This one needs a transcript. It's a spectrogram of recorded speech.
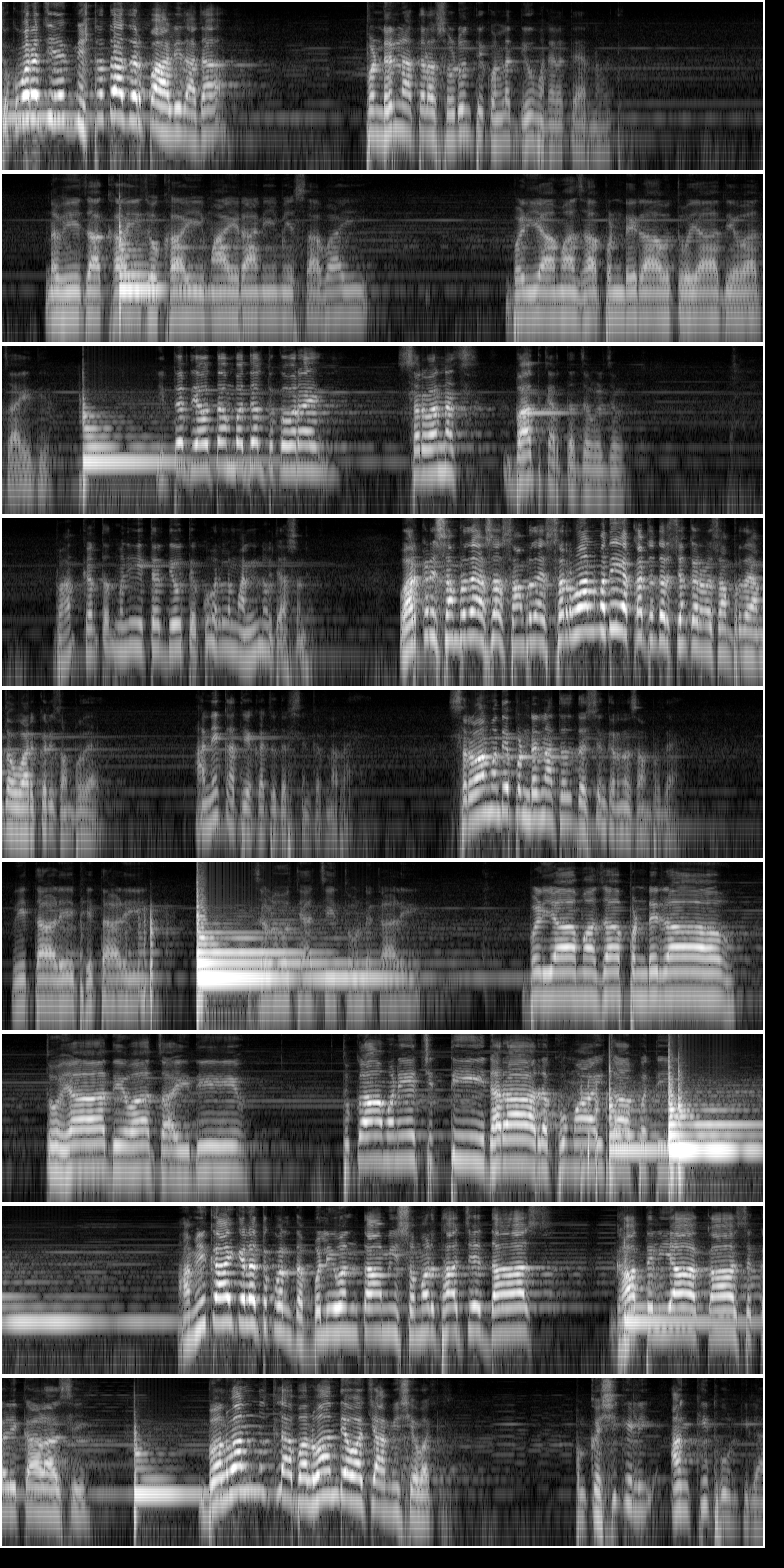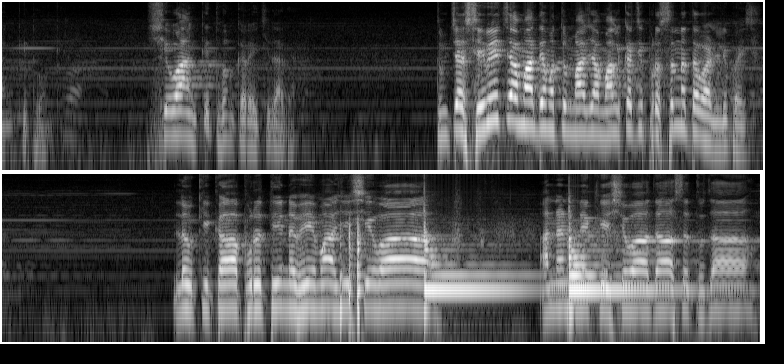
तुकवराची एक निष्ठता जर पाहिली दादा पंढरीनाथाला सोडून ते कोणाला देव म्हणायला तयार नव्हते. नवी जाखाई जोखाई मायराणी मेसाबाई. बळिया माझा पंढरीराव तोया देवाचा देव. इतर देवतांबद्दल तुकोवर आहे. सर्वांनाच बाद करतात जवळजवळ. बात करतात म्हणजे इतर देव ते मान्य नव्हते असं नाही. वारकरी संप्रदाय असा संप्रदाय सर्वांमध्ये एकाचं दर्शन करणारा संप्रदाय आमचा वारकरी संप्रदाय. अनेकात एकाचं दर्शन करणार आहे. सर्वांमध्ये पंढरनाथाचं दर्शन करणारा संप्रदाय. वेताळे फेताळी जळो त्याची तोंड काळी. बळिया माझा पंढरीराव तो ह्या देवाचाही देव. तुका म्हणे चित्ती धरा रखुमाईचा पती. आम्ही काय केलं तू बलिवंत आम्ही समर्थाचे दास घातलिया कास कळी काळासी बलवानतल्या बलवान देवाची आम्ही सेवा केली. पण कशी केली? अंकित होऊन केली अंकित होऊन केली. सेवा अंकित होऊन करायची दादा तुमच्या सेवेच्या माध्यमातून माझ्या मालकाची प्रसन्नता वाढली पाहिजे. लौकिका पुरती नव्हे माझी सेवा. अनन्य केशवा दास तुझा.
